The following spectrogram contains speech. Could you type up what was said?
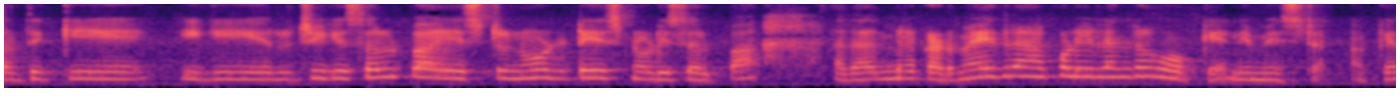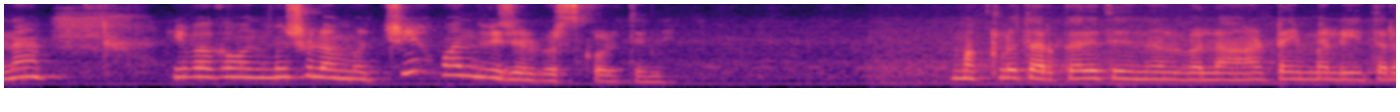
ಅದಕ್ಕೆ ಈಗ ರುಚಿಗೆ ಸ್ವಲ್ಪ ಎಷ್ಟು ನೋಡಿ ಟೇಸ್ಟ್ ನೋಡಿ ಸ್ವಲ್ಪ. ಅದಾದಮೇಲೆ ಕಡಿಮೆ ಇದ್ದರೆ ಹಾಕ್ಕೊಳ್ಳಿಲ್ಲ ಅಂದರೆ ಓಕೆ ನಿಮ್ಮ ಇಷ್ಟ ಓಕೆನಾ ಇವಾಗ ಒಂದು ಮುಚ್ಚಳ ಮುಚ್ಚಿ ಒಂದು ವಿಷಲ್ ಬರ್ಸ್ಕೊಳ್ತೀನಿ. ಮಕ್ಕಳು ತರಕಾರಿ ತಿನ್ನಲ್ವಲ್ಲ, ಆ ಟೈಮಲ್ಲಿ ಈ ಥರ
